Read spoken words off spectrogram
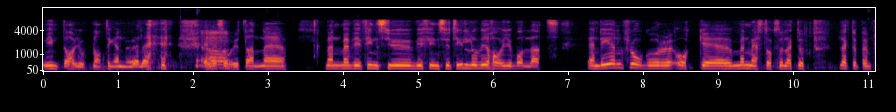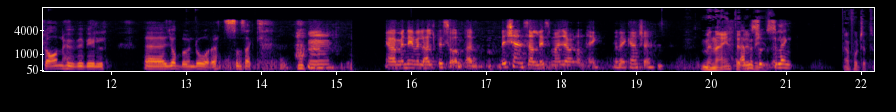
vi inte har gjort någonting ännu eller, ja. eller så utan eh, men, men vi, finns ju, vi finns ju till och vi har ju bollat en del frågor och eh, men mest också lagt upp, lagt upp en plan hur vi vill eh, jobba under året som sagt. Mm. Ja men det är väl alltid så. Det känns aldrig som man gör någonting. Men det kanske... Men är inte det ja, så, så länge... Ja, fortsätt.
